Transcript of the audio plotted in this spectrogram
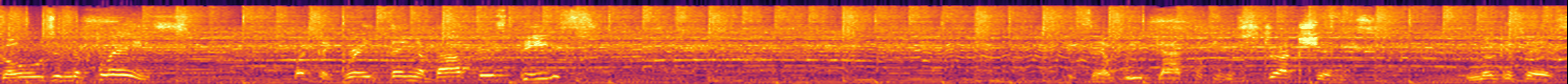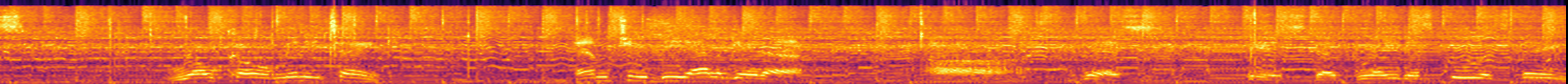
goes into place. But the great thing about this piece that we've got the instructions. Look at this. Roco mini tank. M2B alligator. Oh, this is the greatest, coolest thing.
